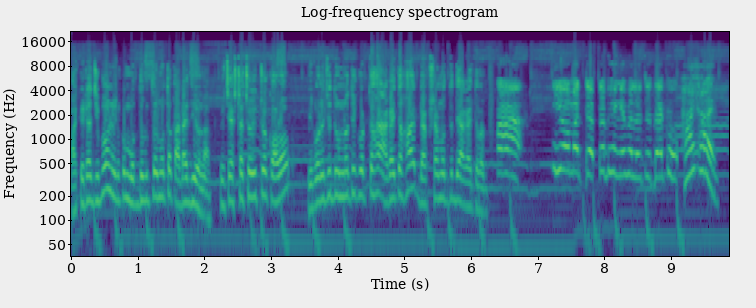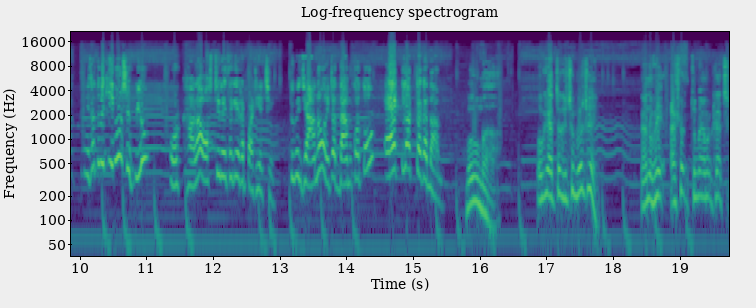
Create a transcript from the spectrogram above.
বাকিটা জীবন এরকম মধ্যবিত্তের মতো কাটাই দিও না। তুই চেষ্টা চরিত্র করো জীবনে যদি উন্নতি করতে হয় আগাইতে হয় ব্যবসার মধ্যে দিয়ে আগাইতে হবে কি আমার ট্যাপটা ভেঙে ফেলেছে দেখো। হাই হাই এটা তুমি কি করছ পিউ? ওর খালা অস্ট্রেলিয়া থেকে এটা পাঠিয়েছে। তুমি জানো এটার দাম কত? এক লাখ টাকা দাম। বৌমা ওকে এত কিছু বোঝে কেন ভাই আসো তুমি আমার কাছে।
